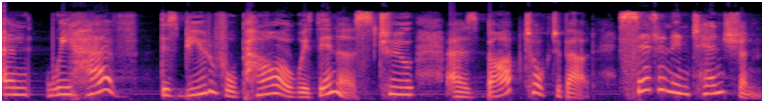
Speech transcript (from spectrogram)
And we have this beautiful power within us to, as Barb talked about, set an intention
